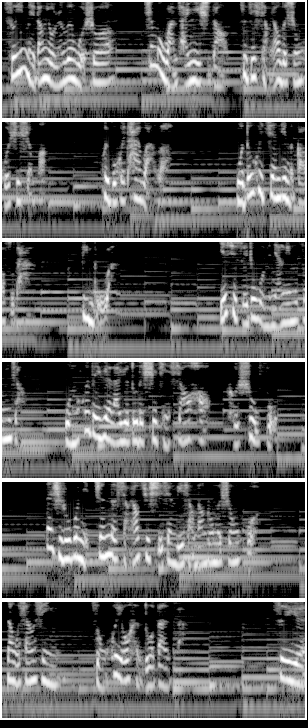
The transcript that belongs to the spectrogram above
所以，每当有人问我说：“这么晚才意识到自己想要的生活是什么，会不会太晚了？”我都会坚定地告诉他，并不晚。也许随着我们年龄的增长，我们会被越来越多的事情消耗和束缚。但是如果你真的想要去实现理想当中的生活，那我相信总会有很多办法。岁月，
